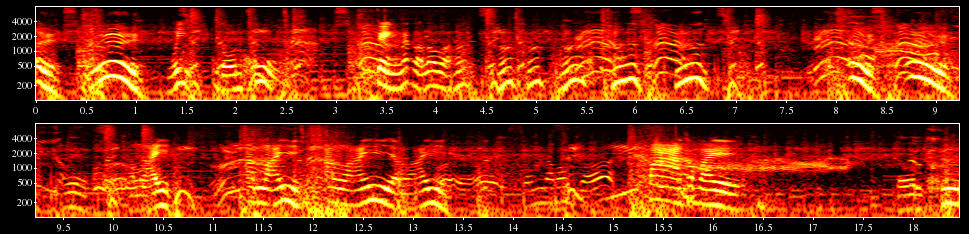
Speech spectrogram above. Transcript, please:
เออเออวิโดนคู่เก่งนักเหรอเราอะฮะฮะฮะฮะฮะเออเออเอออะไรอะไรอะไรอะไรฟาดเข้าไปโดนคู่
